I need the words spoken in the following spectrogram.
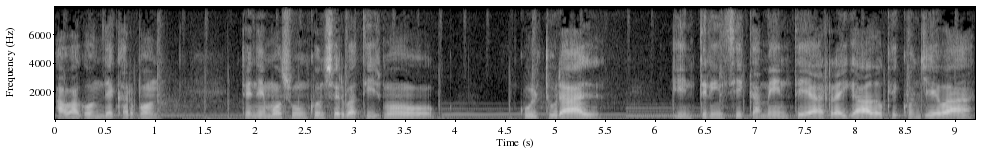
a vagón de carbón. Tenemos un conservatismo cultural intrínsecamente arraigado que conlleva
